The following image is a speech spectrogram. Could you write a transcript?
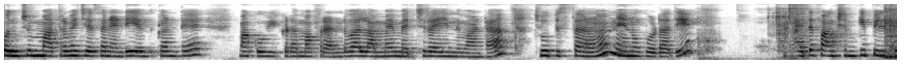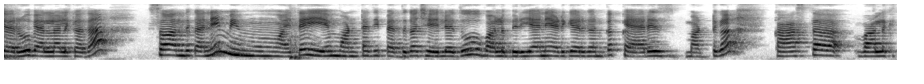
కొంచెం మాత్రమే చేశానండి. ఎందుకంటే మాకు ఇక్కడ మా ఫ్రెండ్ వాళ్ళ అమ్మాయి మెచ్చర్ అయ్యింది మాట చూపిస్తాను నేను కూడా అది. అయితే ఫంక్షన్కి పిలిచారు వెళ్ళాలి కదా. సో అందుకని మేము అయితే ఏం వంటది పెద్దగా చేయలేదు. వాళ్ళు బిర్యానీ అడిగారు కనుక క్యారేజ్ మట్టుగా కాస్త వాళ్ళకి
